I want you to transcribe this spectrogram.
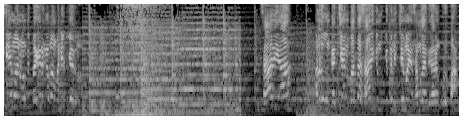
சீமான் வந்து பகிரங்கமா மன்னிப்பு கேட்கணும். சாதியா அல்லது உன் கட்சியான்னு பார்த்தா சாதிக்கு முக்கியத்துவம் நிச்சயமா என் சமுதாயத்துக்காரன் கொடுப்பான்.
